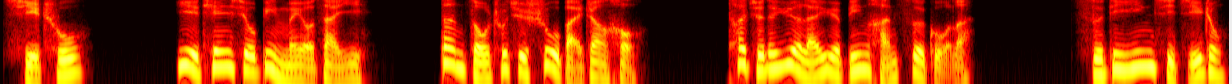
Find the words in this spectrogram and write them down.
起初，叶天秀并没有在意，但走出去数百丈后，他觉得越来越冰寒刺骨了。此地阴气极重，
